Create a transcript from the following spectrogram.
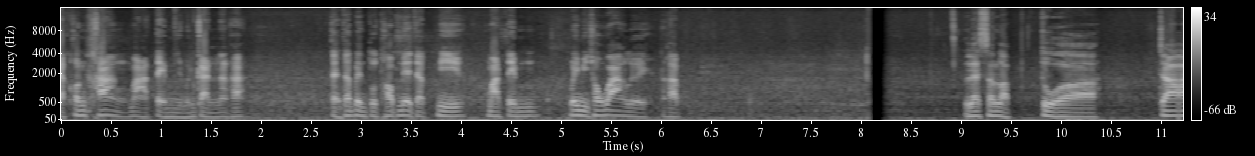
จะค่อนข้างมาเต็มอยู่เหมือนกันนะคะ แต่ถ้าเป็นตัวท็อปเนี่ยจะมีมาเต็มไม่มีช่องว่างเลยนะครับ และสำหรับตัวเจ้า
